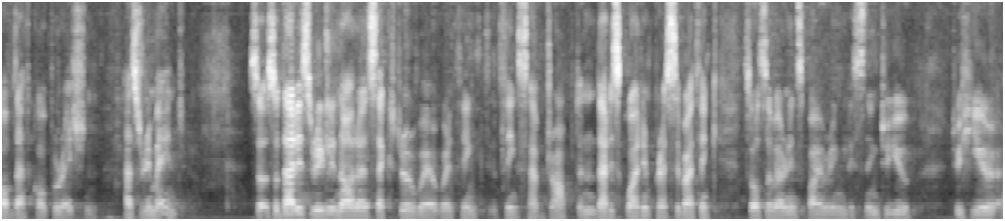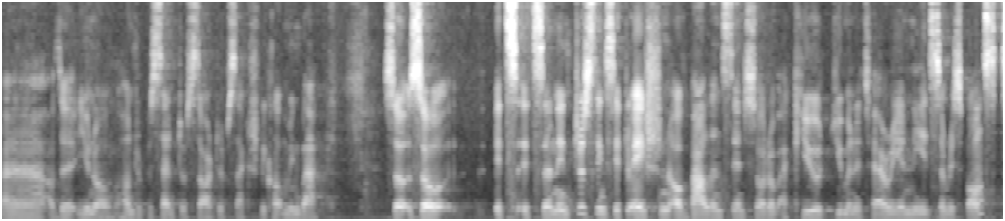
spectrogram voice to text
of that cooperation has remained. So, so that is really not a sector where, where think, things have dropped, and that is quite impressive. I think it's also very inspiring listening to you to hear uh, the you know 100% of startups actually coming back. So so it's it's an interesting situation of balancing sort of acute humanitarian needs and response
